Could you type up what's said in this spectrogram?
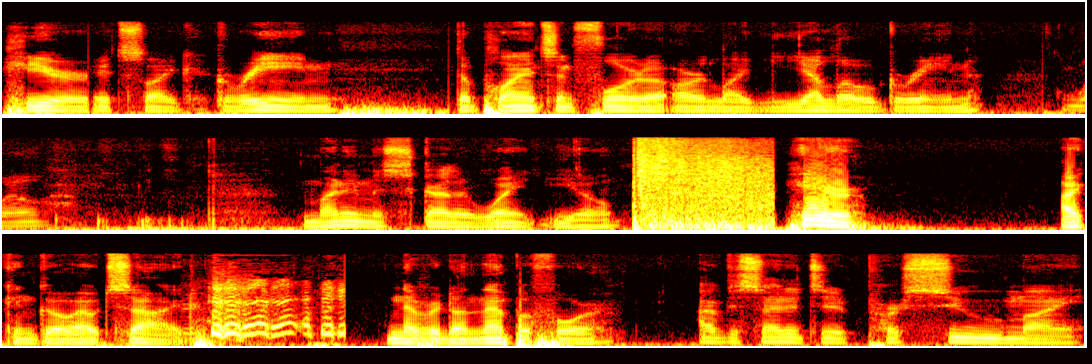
Here, it's like green. The plants in Florida are like yellow green. Well, my name is Skyler White, yo. Here, I can go outside. Never done that before. I've decided to pursue my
